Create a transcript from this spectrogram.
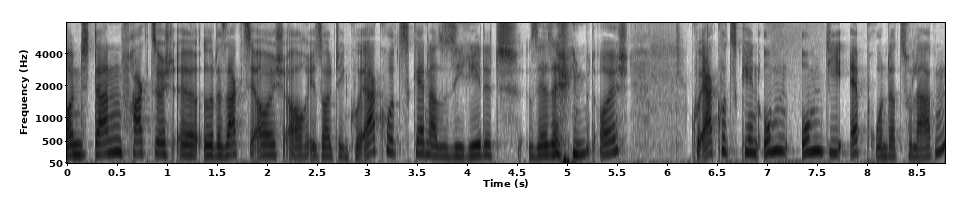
Und dann fragt sie euch, äh, oder sagt sie euch auch, ihr sollt den QR-Code scannen. Also sie redet sehr, sehr viel mit euch. QR-Code scannen, um, um die App runterzuladen.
